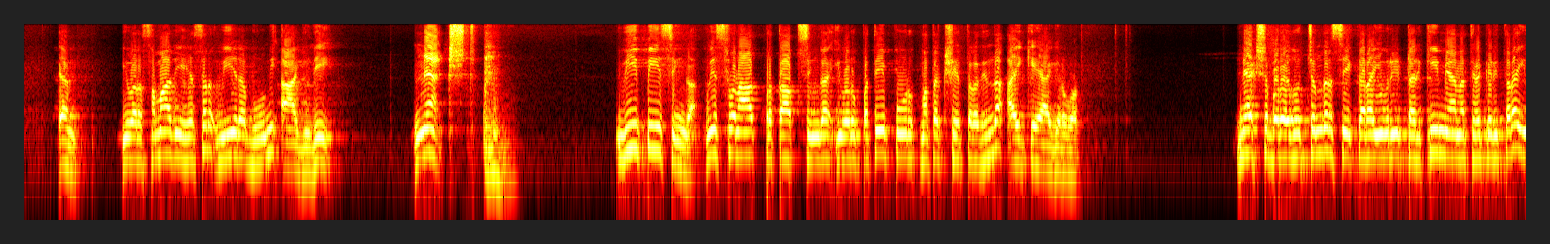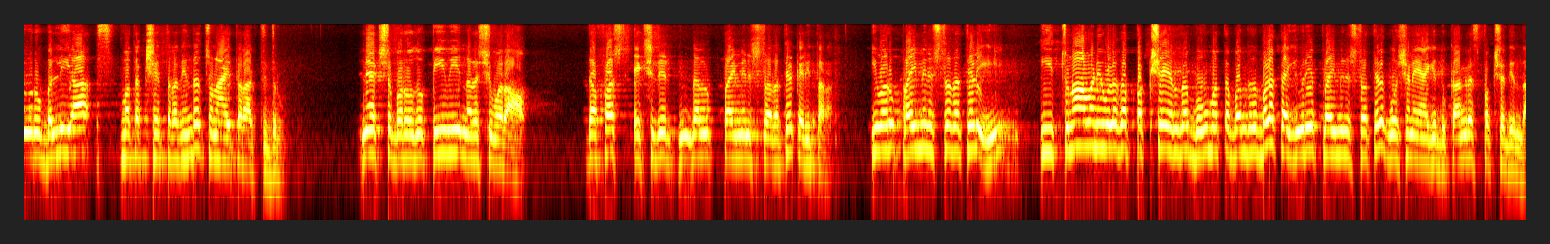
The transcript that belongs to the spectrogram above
ಏನ್ ಇವರ ಸಮಾಧಿ ಹೆಸರು ವೀರಭೂಮಿ ಆಗಿದೆ. Next V P Singh Vishwanath Pratap Singh ಇವರು ಫತೇಪುರ್ ಮತಕ್ಷೇತ್ರದಿಂದ ಆಯ್ಕೆಯಾಗಿರುವುದು ನೆಕ್ಸ್ಟ್ ಬರೋದು ಚಂದ್ರಶೇಖರ ಇವ್ರಿಗೆ ಟರ್ಕಿ ಮ್ಯಾನ್ ಅಂತ ಹೇಳಿ ಕರೀತಾರ ಇವರು ಬಲ್ಲಿಯಾ ಮತಕ್ಷೇತ್ರದಿಂದ ಚುನಾಯಿತರಾಗ್ತಿದ್ರು. ನೆಕ್ಸ್ಟ್ ಬರೋದು P V Narasimha Rao, the first accidental prime minister ಅಂತ ಹೇಳಿ ಕರೀತಾರ ಇವರು ಪ್ರೈಮ್ ಮಿನಿಸ್ಟರ್ ಅಂತೇಳಿ ಈ ಚುನಾವಣೆ ಒಳಗ ಪಕ್ಷ ಏನದ, ಬಹುಮತ ಬಂದ ಬಳಕ ಇವರೇ ಪ್ರೈಮ್ ಮಿನಿಸ್ಟರ್ ಅಂತೇಳಿ ಘೋಷಣೆಯಾಗಿದ್ದು ಕಾಂಗ್ರೆಸ್ ಪಕ್ಷದಿಂದ.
